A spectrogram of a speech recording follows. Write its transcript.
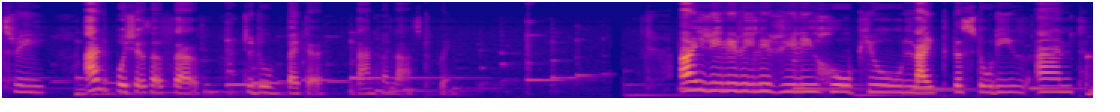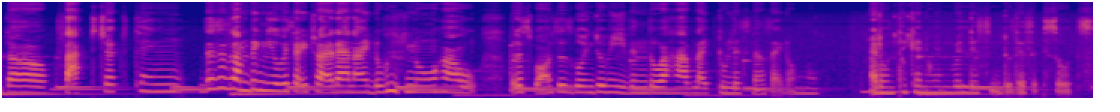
three and pushes herself to do better than her last win. I really, really, really hope you liked the stories and the fact check thing. This is something new which I tried, and I don't know how the response is going to be, even though I have like two listeners. I don't know. I don't think anyone will listen to these episodes.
